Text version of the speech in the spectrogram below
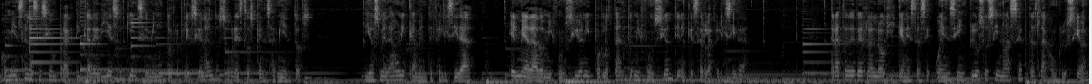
Comienza la sesión práctica de 10 o 15 minutos reflexionando sobre estos pensamientos. Dios me da únicamente felicidad. Él me ha dado mi función y por lo tanto mi función tiene que ser la felicidad. Trata de ver la lógica en esta secuencia incluso si no aceptas la conclusión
